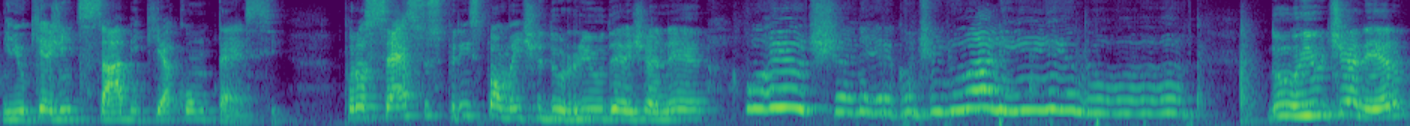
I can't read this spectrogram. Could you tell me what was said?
E o que a gente sabe que acontece. Processos principalmente do Rio de Janeiro. O Rio de Janeiro continua lindo. Do Rio de Janeiro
